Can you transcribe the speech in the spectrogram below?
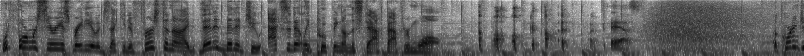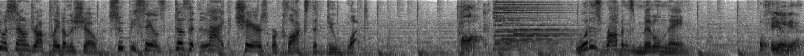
What former Sirius radio executive first denied, then admitted to accidentally pooping on the staff bathroom wall? Oh, God. I pass. According to a sound drop played on the show, Soupy Sales doesn't like chairs or clocks that do what? Talk. What is Robin's middle name? Ophelia.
